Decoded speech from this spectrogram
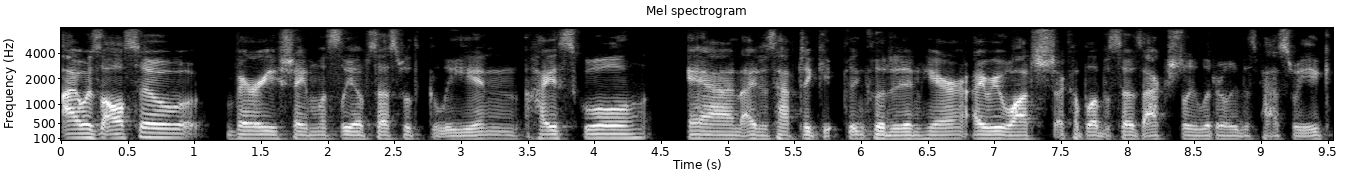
I was also very shamelessly obsessed with Glee in high school, and I just have to get, include it in here. I rewatched a couple episodes actually literally this past week,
